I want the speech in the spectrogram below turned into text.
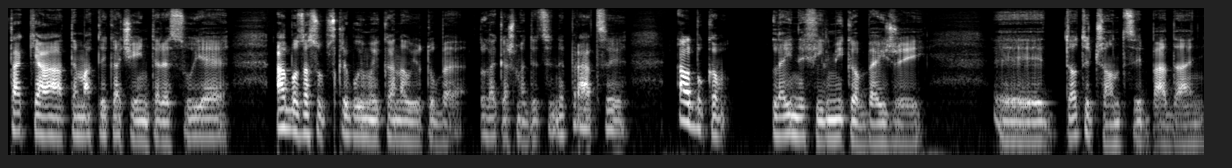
taka tematyka Cię interesuje, albo zasubskrybuj mój kanał YouTube Lekarz Medycyny Pracy, albo kolejny filmik obejrzyj yy, dotyczący badań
